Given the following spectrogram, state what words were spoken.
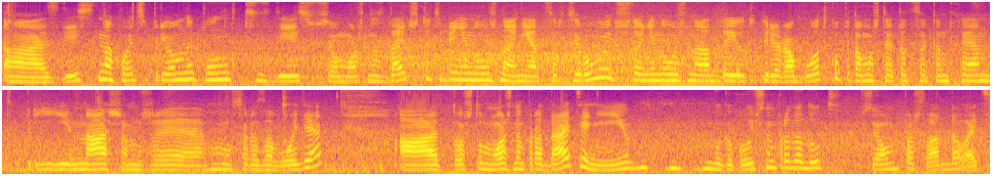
А здесь находится приемный пункт, здесь все можно сдать, что тебе не нужно, они отсортируют, что не нужно, отдают в переработку, потому что этот секонд-хенд при нашем же мусорозаводе, а то, что можно продать, они благополучно продадут. Все, пошла отдавать.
